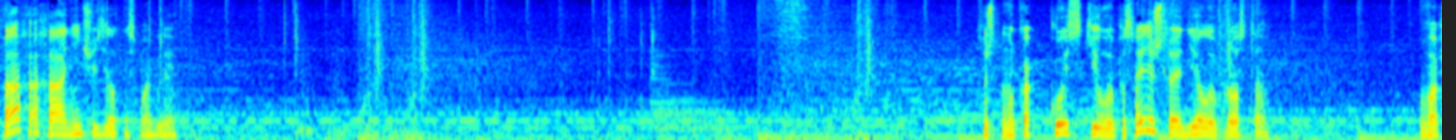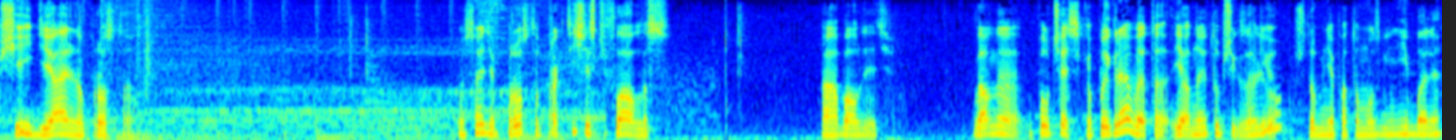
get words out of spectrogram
Ха-ха-ха, ничего сделать не смогли. Слушайте, ну какой скилл? Вы посмотрите, что я делаю просто. Вообще идеально просто. Вы смотрите, просто практически флавлес. Обалдеть. Главное, полчасика поиграем в это. Я на ютубчик залью, чтобы мне потом мозги не ебали.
